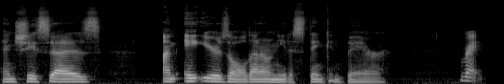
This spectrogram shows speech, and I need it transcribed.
and she says, "I'm eight years old. I don't need a stinking bear." Right.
